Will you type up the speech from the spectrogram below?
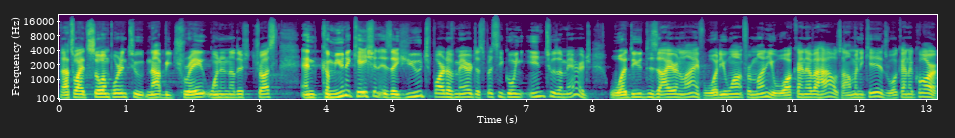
That's why it's so important to not betray one another's trust. And communication is a huge part of marriage, especially going into the marriage. What do you desire in life? What do you want for money? What kind of a house? How many kids? What kind of car?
